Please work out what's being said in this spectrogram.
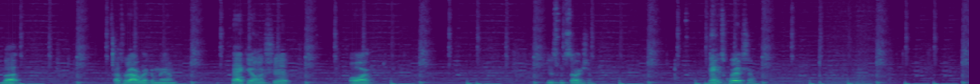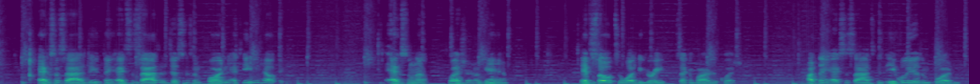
But that's what I recommend. Pack your own shit or do some searching. Next question. Exercise. Do you think exercise is just as important as eating healthy? Excellent question again. If so, to what degree? Second part of the question. I think exercise is equally as important.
